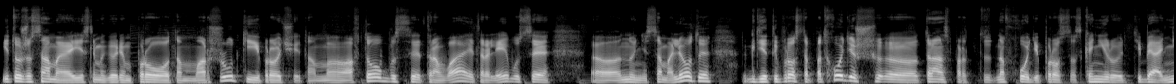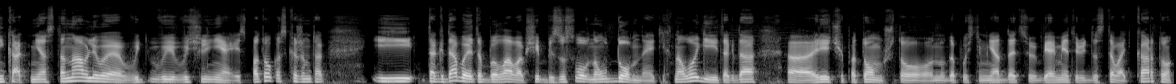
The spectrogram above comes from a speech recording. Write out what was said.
И то же самое, если мы говорим про там, маршрутки и прочие там, э, автобусы, трамваи, троллейбусы, э, ну не самолеты, где ты просто подходишь, транспорт на входе просто сканирует тебя, никак не останавливая, вы- вы- вычленяя из потока, скажем так. И тогда бы это была вообще, безусловно, удобная технология, и тогда э, речи потом, что, ну, допустим, не отдать свою биометрию и доставать карту,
